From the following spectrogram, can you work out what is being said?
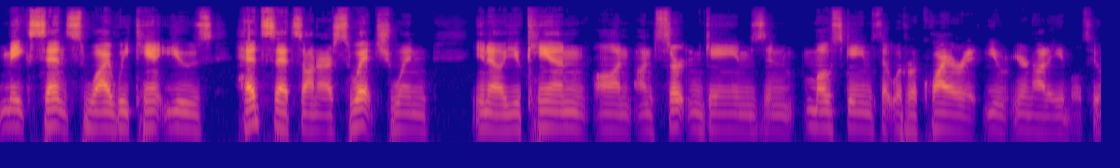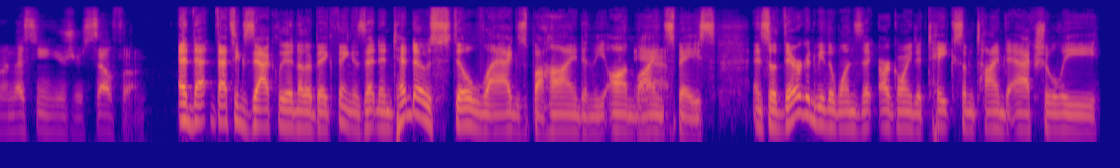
make sense why we can't use headsets on our Switch when you know you can on on certain games and most games that would require it you you're not able to unless you use your cell phone. And that that's exactly another big thing is that Nintendo still lags behind in the online yeah. space. And so they're going to be the ones that are going to take some time to actually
